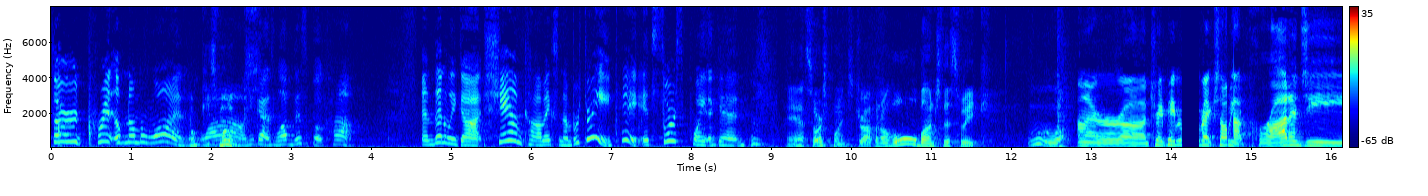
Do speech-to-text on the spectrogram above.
third print of number one. Okey wow, smokes. you guys love this book, huh? And then we got Sham Comics number three. Hey, it's Source Point again. Yeah, Source Point's dropping a whole bunch this week. Ooh, on our uh, trade paperback shelf, we got Prodigy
